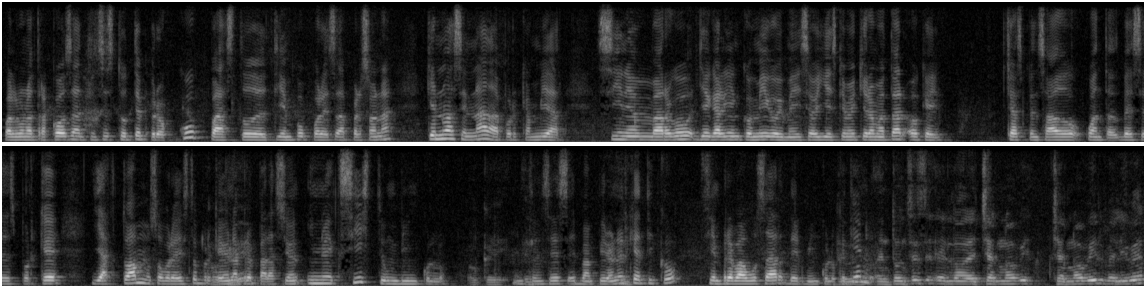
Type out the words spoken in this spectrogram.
o alguna otra cosa, entonces tú te preocupas todo el tiempo por esa persona que no hace nada por cambiar. Sin embargo, llega alguien conmigo y me dice, oye, es que me quiero matar, ok, ¿qué has pensado? ¿Cuántas veces? ¿Por qué? Y actuamos sobre esto porque hay una preparación y no existe un vínculo. Okay. Entonces el vampiro energético siempre va a abusar del vínculo que tiene. Entonces eh, lo de Chernobyl, Chernobyl Believer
